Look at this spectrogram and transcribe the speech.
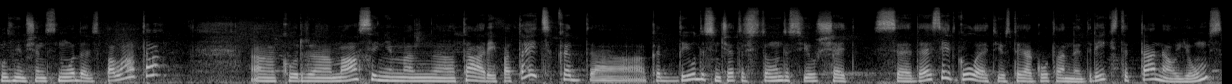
uzņemšanas nodaļas palātā kur māsiņa man tā arī pateica, kad, kad 24 stundas jūs šeit sēdēsiet, gulēt jūs tajā gultā nedrīkstat, tā nav jums.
